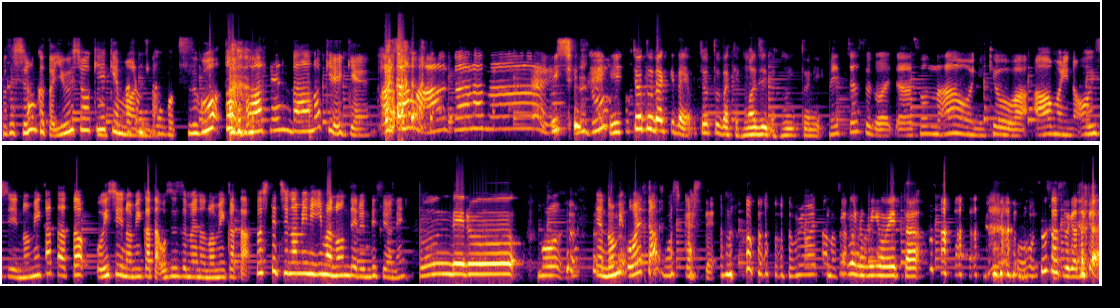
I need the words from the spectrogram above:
私知らんかった。優勝経験もあるんだ。すごっと、バーテンダーの経験。頭上がらない。一緒えちょっとだけだよ。ちょっとだけ。マジで、本当に。めっちゃすごい。じゃあ、そんな青に今日は青森の美味しい飲み方と、美味しい飲み方、おすすめの飲み方。そしてちなみに今飲んでるんですよね？飲んでるもう、いや、飲み終えた？もしかして。飲み終えたのかな？飲み終えた。もうほんとさすが、なんか、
